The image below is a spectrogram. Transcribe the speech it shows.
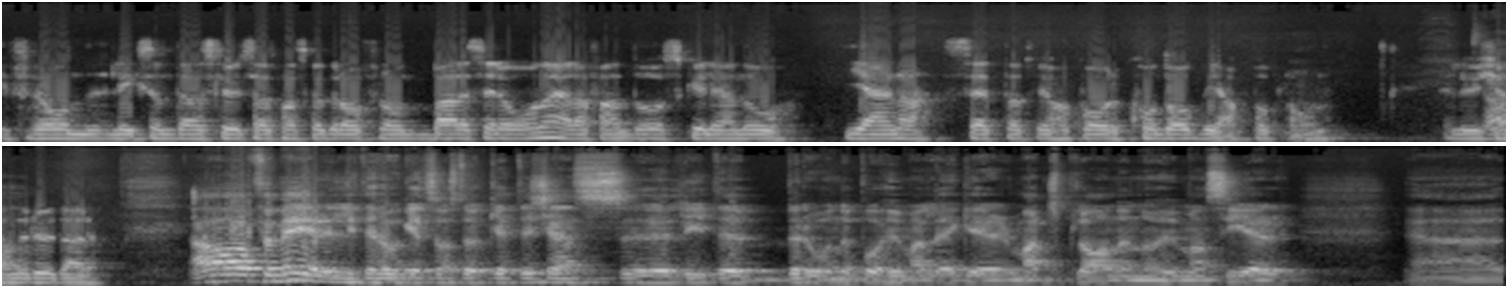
Eh, från liksom den slutsats man ska dra från Barcelona i alla fall, då skulle jag nog gärna sett att vi har kvar Kondogbia på plan. Eller hur känner ja. du där? Ja, för mig är det lite hugget som stucket. Det känns eh, lite beroende på hur man lägger matchplanen och hur man ser eh,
